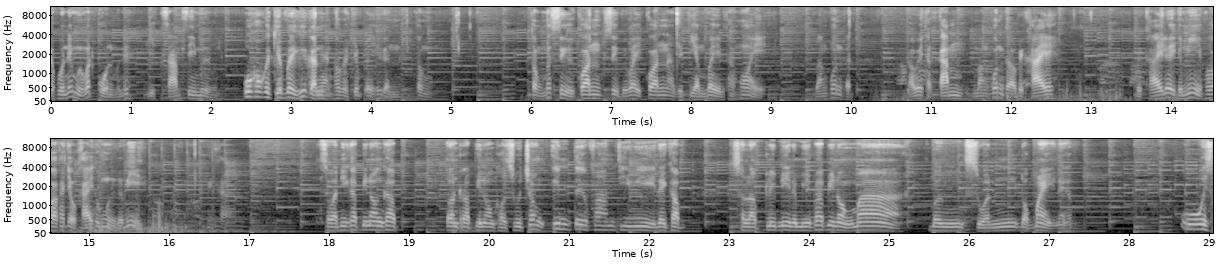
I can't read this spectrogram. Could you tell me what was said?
กับพุ่นได้มือวัดโกนพุ่นเด้อีก3-4มื้อโอ้เขาก็เก็บไว้คือกันงานเขาก็เก็บไว้คือกันต้องต้องมาซื้อก่อนซื้อไปไว้ก่อนนะไปเตรียมไว้ถ้าห้อย บางคนก็เอาไว้ถักกำบางคนก็เอาไปขาย ไปขายเลยก็มีเพราะว่าเขาเจ้าขายทุกมือก็มีมีค่สวัสดีครับพี่น้องครับตอนรับพี่น้องเข้าสู่ช่องอินเตอร์ฟาร์มทีวีนะครับสำหรับคลิปนี้นะมีภาพพี่น้องมาเบิงสวนดอกไม้นะครับโอ้ยส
